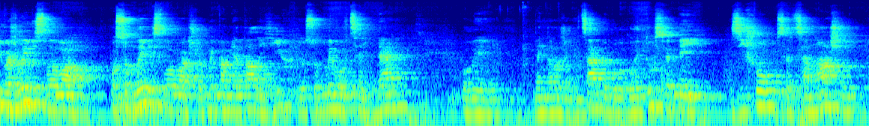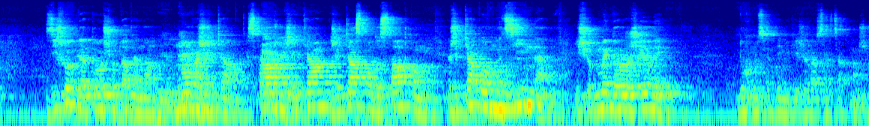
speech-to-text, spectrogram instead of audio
Такі важливі слова, особливі слова, щоб ми пам'ятали їх, і особливо в цей день, коли день народження церкви було, коли Дух Святий зійшов у серця наші, зійшов для того, щоб дати нам нове життя, справжнє життя, життя з подостатком, життя повноцінне, і щоб ми дорожили Духом Святим, який живе в серцях наших.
